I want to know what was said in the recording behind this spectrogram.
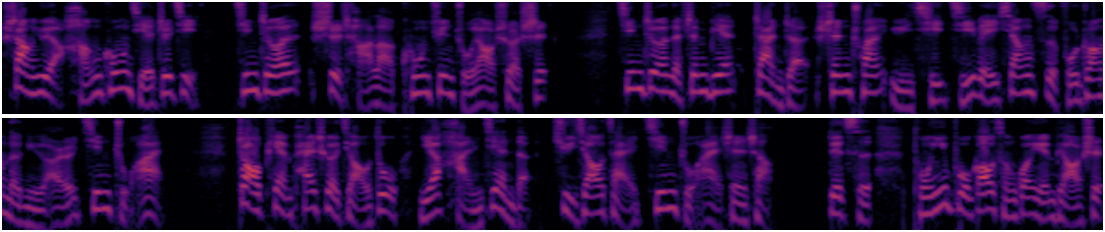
上月航空节之际，金正恩视察了空军主要设施。金正恩的身边站着身穿与其极为相似服装的女儿金主爱。照片拍摄角度也罕见的聚焦在金主爱身上。对此，统一部高层官员表示，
